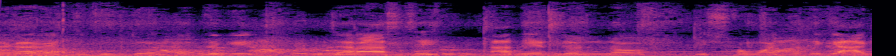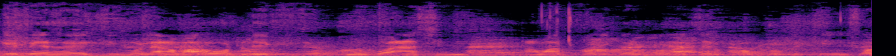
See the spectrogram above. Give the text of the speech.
দেখা গেছে দূর দূরান্ত থেকে যারা আসছে তাদের জন্য এই সময় থেকে আগে বের হয়েছি বলে আমার অর্ধেক লোক আসেনি। আমার পরিকল্পনা ছিল কমপক্ষে তিনশো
